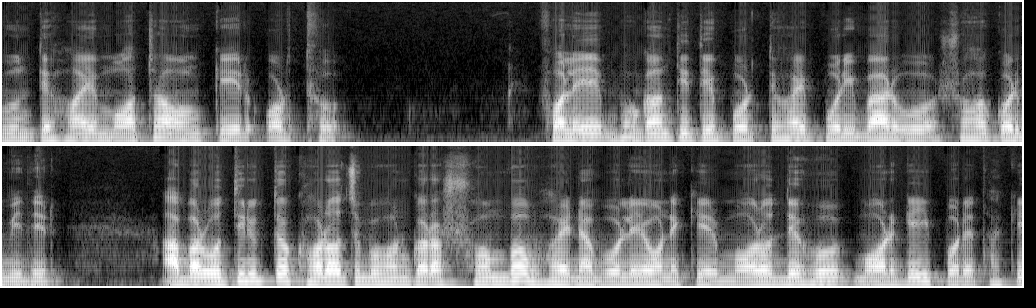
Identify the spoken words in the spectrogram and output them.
গুনতে হয় মোটা অঙ্কের অর্থ। ফলে ভোগান্তিতে পড়তে হয় পরিবার ও সহকর্মীদের। আবার অতিরিক্ত খরচ বহন করা সম্ভব হয় না বলে অনেকের মরদেহ মর্গেই পড়ে থাকে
